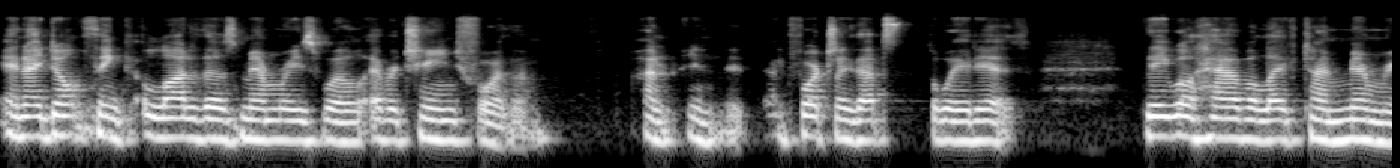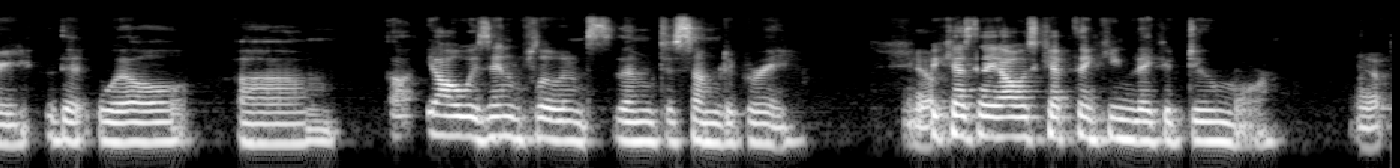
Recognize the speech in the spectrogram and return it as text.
And I don't think a lot of those memories will ever change for them. Unfortunately, that's the way it is. They will have a lifetime memory that will um, always influence them to some degree yep. because they always kept thinking they could do more. Yep.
